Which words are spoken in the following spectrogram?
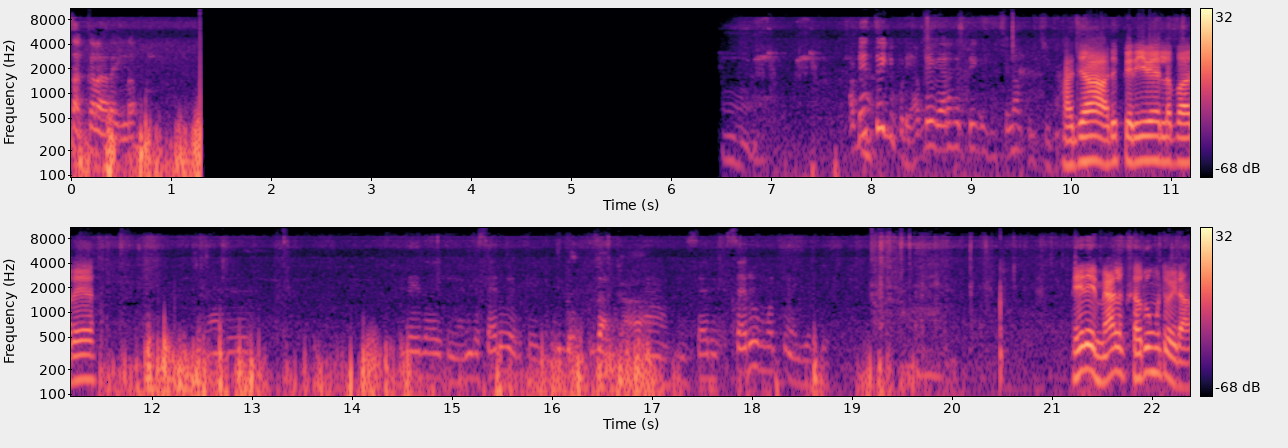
சர்க்கரை அரை கிலோ. அப்படியே தூக்கி பிடி அப்படியே விறகு தூக்கி பிடிச்சின்னா பிடிச்சிக்கும். அஜா அது பெரியவே இல்லை பாரு. இதை இதை வைக்கணும். இந்த சருவு எடுத்து வைக்கணும். இந்த சரு சருவு மட்டும் வைக்கிறது டேய் மேலுக்கு சருவு மட்டும் வைடா.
